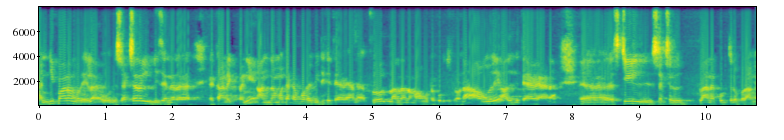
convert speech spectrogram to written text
கண்டிப்பான முறையில் ஒரு ஸ்ட்ரக்சரல் டிசைனரை கான்டாக்ட் பண்ணி அந்த நம்ம கட்ட போகிற வீட்டுக்கு தேவையான ஃப்ளோர் பிளான் நம்ம அவங்ககிட்ட கொடுத்துட்டோம்னா அவங்களே அதுக்கு தேவையான ஸ்டீல் ஸ்ட்ரக்சரல் பிளானை கொடுத்துட போகிறாங்க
